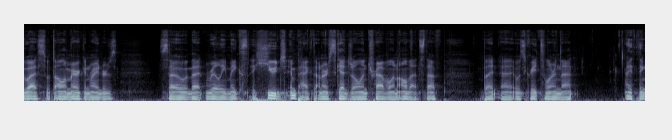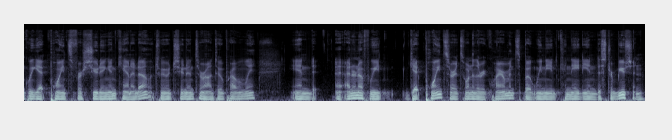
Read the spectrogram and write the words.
U.S. with all American writers. So that really makes a huge impact on our schedule and travel and all that stuff. But uh, it was great to learn that. I think we get points for shooting in Canada, which we would shoot in Toronto probably. And I I don't know if we get points or it's one of the requirements, but we need Canadian distribution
